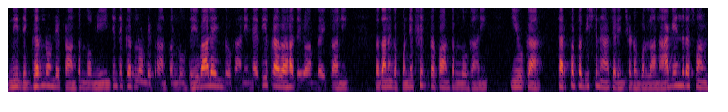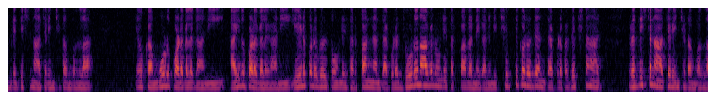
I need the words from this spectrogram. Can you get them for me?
మీ దగ్గరలో ఉండే ప్రాంతంలో మీ ఇంటి దగ్గరలో ఉండే ప్రాంతంలో దేవాలయంలో కానీ నదీ ప్రవాహ దేవాలయంలో కానీ ప్రధానంగా పుణ్యక్షేత్ర ప్రాంతంలో కానీ ఈ యొక్క సర్ప ప్రతిష్టను ఆచరించడం వల్ల నాగేంద్ర స్వామి ప్రతిష్టను ఆచరించడం వల్ల ఒక మూడు పడగలు కానీ ఐదు పడగలు కానీ ఏడు పడగలతో ఉండే సర్పాన్ని అంతా కూడా జోడు నాగలు ఉండే సర్పాలన్నీ కానీ మీకు శక్తి కొలది అంతా కూడా ప్రదక్షిణ ప్రతిష్టను ఆచరించడం వల్ల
